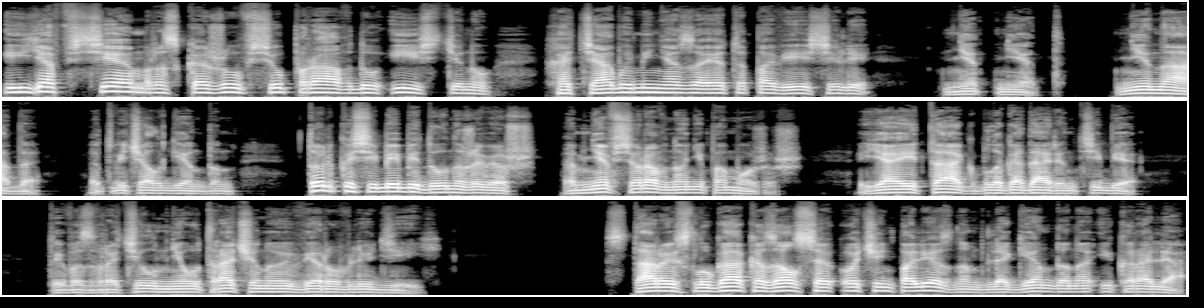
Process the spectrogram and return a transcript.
и я всем расскажу всю правду, истину, хотя бы меня за это повесили. Нет, нет, не надо, отвечал Гендон. Только себе беду наживешь, а мне все равно не поможешь. Я и так благодарен тебе. Ты возвратил мне утраченную веру в людей. Старый слуга оказался очень полезным для Гендона и короля.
